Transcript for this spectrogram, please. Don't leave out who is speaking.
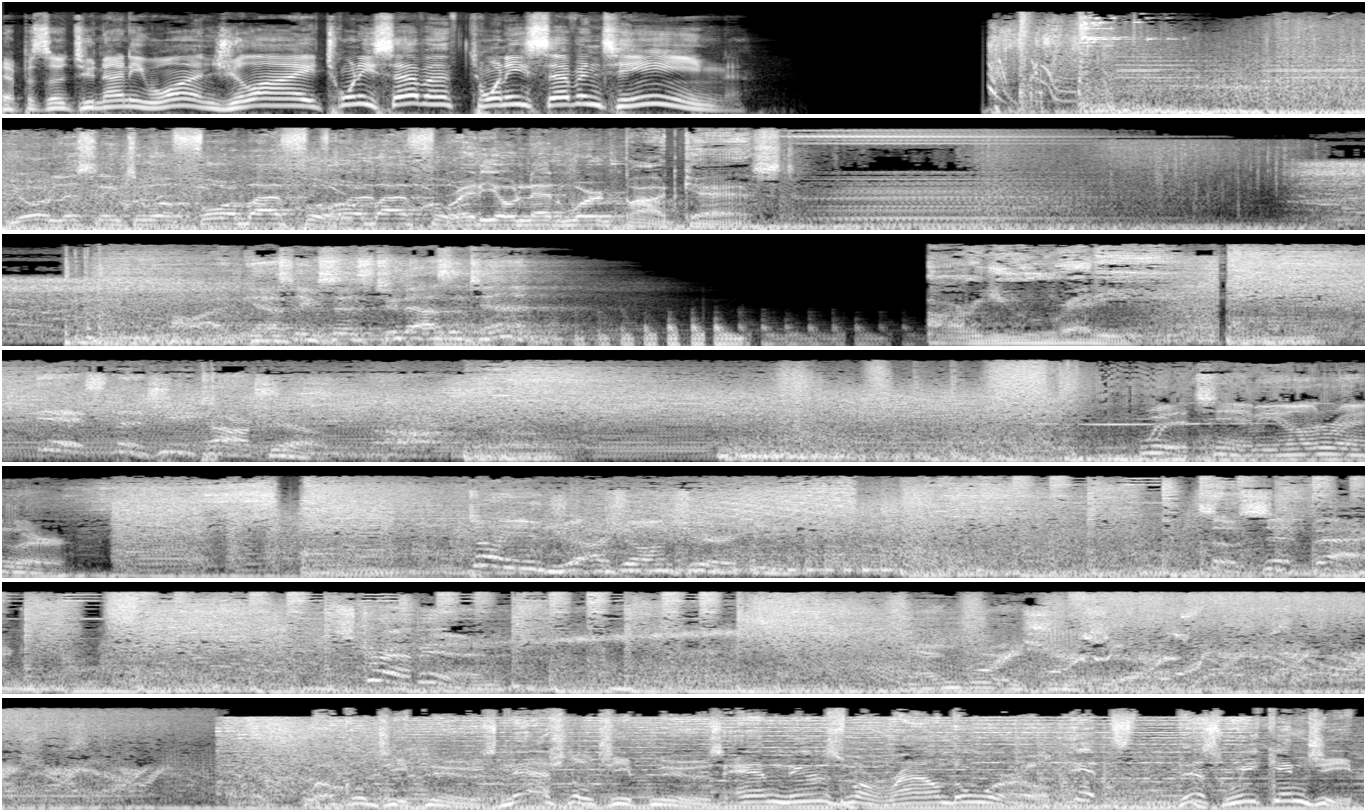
Speaker 1: Episode 291, July 27th, 2017.
Speaker 2: You're listening to a 4x4, 4x4 Radio Network podcast.
Speaker 1: Podcasting since 2010.
Speaker 3: Are you ready?
Speaker 1: It's the Jeep Talk Show. With Tammy on Wrangler. Tony and Josh on Cherokee. So sit back, strap in, and brace yourself.
Speaker 2: Local Jeep news, national Jeep news, and news from around the world. It's This Week in Jeep.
